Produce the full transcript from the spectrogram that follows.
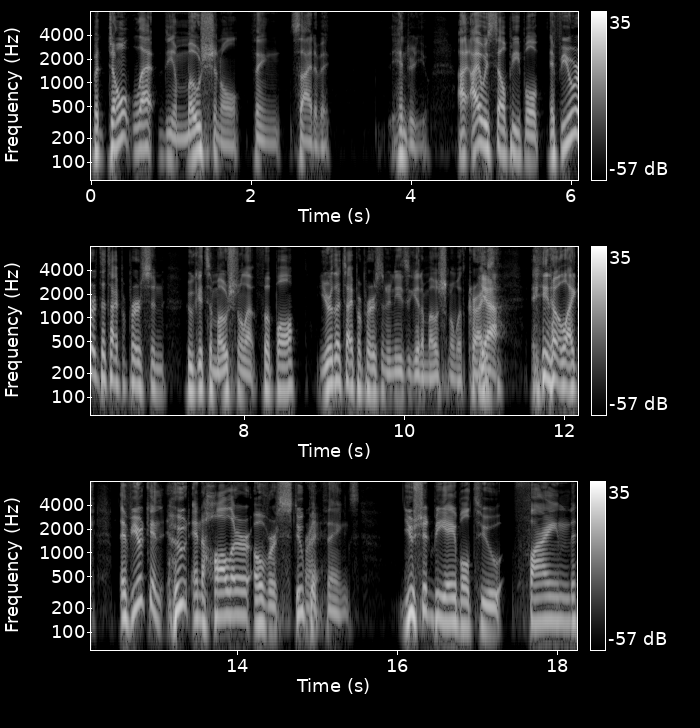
but don't let the emotional thing side of it hinder you. I, I always tell people if you're the type of person who gets emotional at football, you're the type of person who needs to get emotional with Christ. Yeah. You know, like if you can hoot and holler over stupid right. things, you should be able to find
